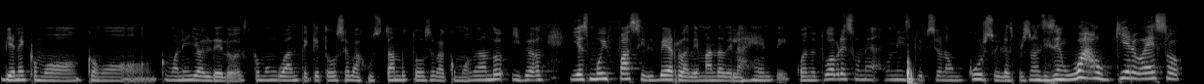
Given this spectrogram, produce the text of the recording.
viene como, como, como anillo al dedo, es como un guante que todo se va ajustando, todo se va acomodando y, y es muy fácil ver la demanda de la gente. Cuando tú abres una, una, inscripción a un curso y las personas dicen, wow, quiero eso,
